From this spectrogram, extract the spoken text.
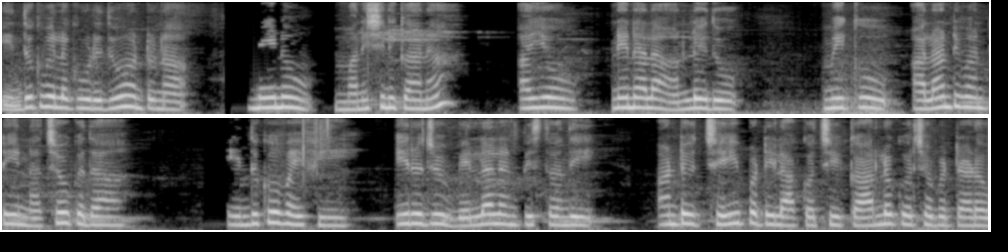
ఎందుకు వెళ్ళకూడదు? అంటున్నా. నేను మనిషిని కానా? అయ్యో నేను అలా అనలేదు. మీకు అలాంటివంటే నచ్చవు కదా. ఎందుకో వైఫీ ఈరోజు వెళ్ళాలనిపిస్తోంది. అంటూ చేయి పట్టి లాక్కొచ్చి కారులో కూర్చోబెట్టాడు.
